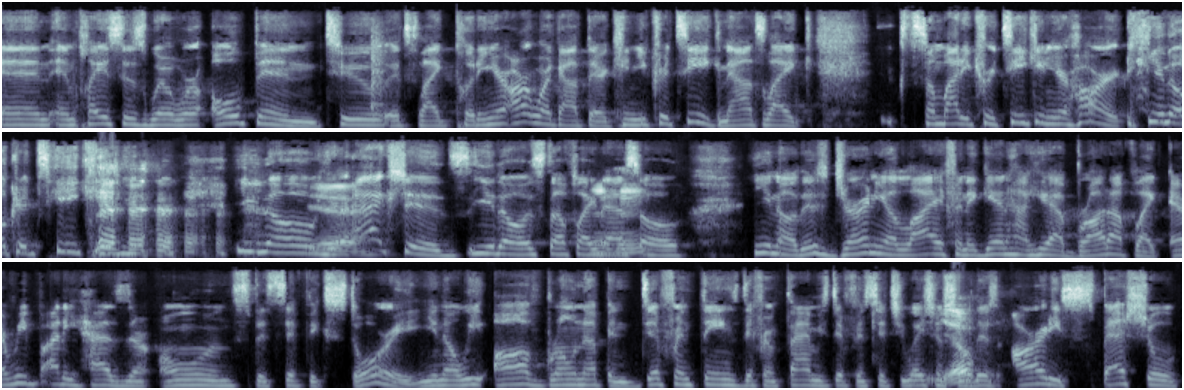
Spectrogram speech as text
in in places where we're open to it's like putting your artwork out there. Can you critique? Now it's like somebody critiquing your heart you know critiquing your, you know yeah. your actions you know stuff like mm-hmm. that so you know this journey of life and again how you have brought up like everybody has their own specific story. You know we all have grown up in different things different families different situations. Yep. so there's already special,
